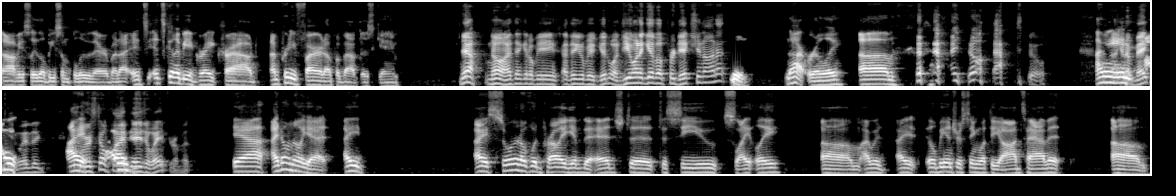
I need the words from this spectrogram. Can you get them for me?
obviously there'll be some blue there, but I, it's it's going to be a great crowd. I'm pretty fired up about this game. Yeah, no, I think it'll be. I think it'll be a good one. Do you want to give a prediction on it? Hmm. Not really. Um, you don't have to. I mean, make I, it. I, we're still five I, days away from it. Yeah, I don't know yet. I I sort of would probably give the edge to to CU slightly. Um, I would. I it'll be interesting what the odds have it. Um,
